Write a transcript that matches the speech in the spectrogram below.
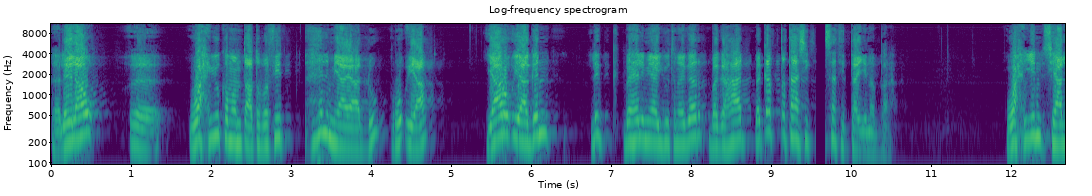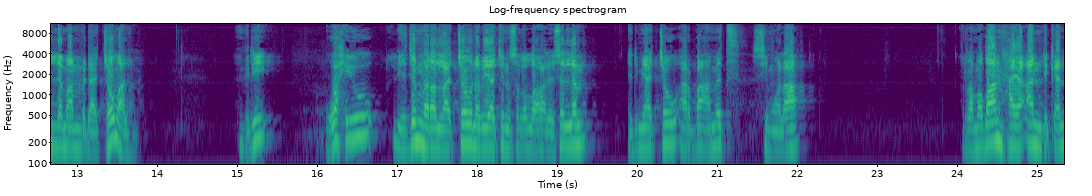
ሌላው ዋህዩ ከመምጣቱ በፊት ህልም ያያሉ ሩእያ ያ ሩእያ ግን ልክ በህልም ያዩት ነገር በገሃድ በቀጥታ ሲከሰት ይታይ ነበረ ዋህይን ሲያለማምዳቸው ማለት ነው። እንግዲህ ዋህዩ የጀመረላቸው ነቢያችን ስለ ላሁ ወሰለም እድሜያቸው አርባ ዓመት ሲሞላ ረመዳን 21 ቀን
